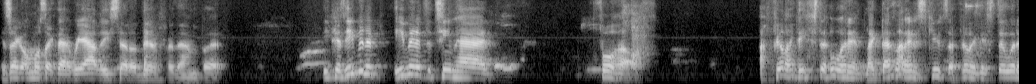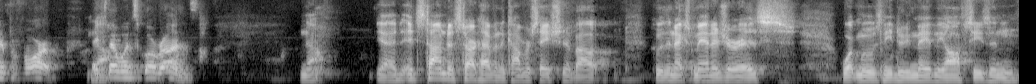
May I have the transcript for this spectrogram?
it's like almost like that reality settled in for them. But because even if even if the team had full health, I feel like they still wouldn't like that's not an excuse. I feel like they still wouldn't perform. They no. still wouldn't score runs. No. Yeah, it's time to start having the conversation about who the next manager is, what moves need to be made in the offseason.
